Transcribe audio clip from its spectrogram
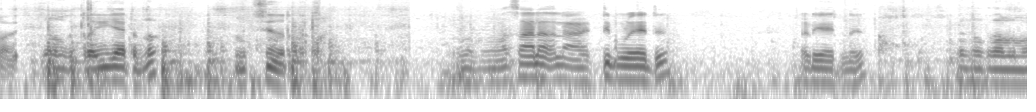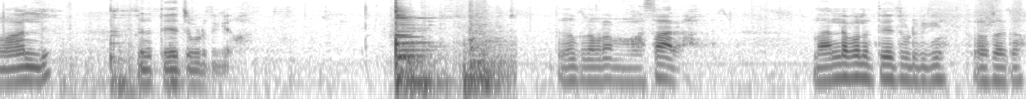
അതെ നമുക്ക് ഡ്രൈ ആയിട്ടൊന്ന് മിക്സ് ചെയ്തെടുക്കാം. മസാല നല്ല അടിപൊളിയായിട്ട് റെഡി ആയിട്ടുണ്ട് നമുക്ക് നമ്മൾ മാലിൽ ഇതിന് തേച്ച് പിടിപ്പിക്കാം. നമുക്ക് നമ്മുടെ മസാല നല്ലപോലെ തേച്ച് പിടിപ്പിക്കും. നോക്കാം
